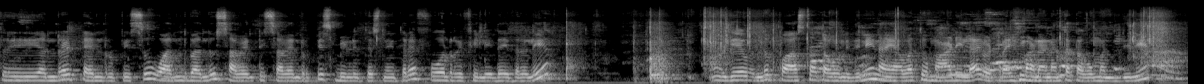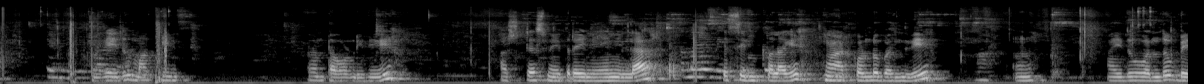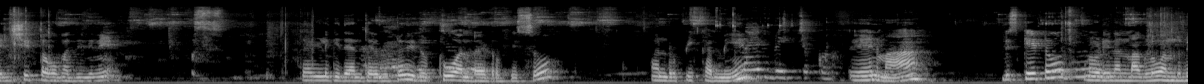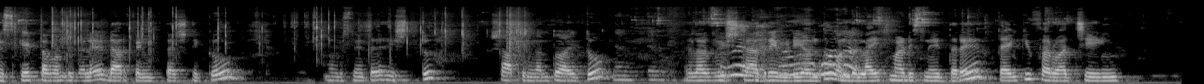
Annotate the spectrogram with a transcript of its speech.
ತ್ರೀ ಹಂಡ್ರೆಡ್ ಟೆನ್ ರುಪೀಸು ಒಂದು ಬಂದು ಸೆವೆಂಟಿ ಸೆವೆನ್ ರುಪೀಸ್ ಬೀಳುತ್ತೆ ಸ್ನೇಹಿತರೆ. ಫೋರ್ ರಿಫಿಲ್ ಇದೆ ಇದರಲ್ಲಿ. ಹಾಗೆ ಒಂದು ಪಾಸ್ತಾ ತೊಗೊಂಡಿದ್ದೀನಿ. ನಾನು ಯಾವತ್ತೂ ಮಾಡಿಲ್ಲ. ಇವತ್ತು ಟ್ರೈ ಮಾಡೋಣ ಅಂತ ತೊಗೊಂಬಂದಿದ್ದೀನಿ. ಹಾಗೆ ಇದು ಮಕ್ಕಿನ್ ಅಂತ ತೊಗೊಂಡಿದ್ದೀವಿ ಅಷ್ಟೇ ಸ್ನೇಹಿತರೆ, ಇನ್ನೇನಿಲ್ಲ. ಸಿಂಪಲಾಗಿ ಮಾಡಿಕೊಂಡು ಬಂದ್ವಿ. ಇದು ಒಂದು ಬೆಡ್ಶೀಟ್ ತೊಗೊಂಬಂದಿದ್ದೀನಿ. ತೆಳ್ಳಗಿದೆ ಅಂತ ಹೇಳ್ಬಿಟ್ಟು ಇದು two hundred rupees one rupee ಕಮ್ಮಿ. ಏನಮ್ಮ ಬಿಸ್ಕೆಟು ನೋಡಿ ನನ್ನ ಮಗಳು ಒಂದು ಬಿಸ್ಕೆಟ್ ತೊಗೊಂಡಿದ್ದಾಳೆ ಡಾರ್ಕ್ ಫ್ಯಾಂಟಾಸ್ಟಿಕ್ಕು ನೋಡಿ ಸ್ನೇಹಿತರೆ, ಇಷ್ಟು. ಶಾಪಿಂಗ್ ಅಂತೂ ಆಯಿತು. ಎಲ್ಲರಿಗೂ ಇಷ್ಟ ಆದರೆ ವಿಡಿಯೋ ಅಂತೂ ಒಂದು ಲೈಕ್ ಮಾಡಿ ಸ್ನೇಹಿತರೆ. Thank you for watching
